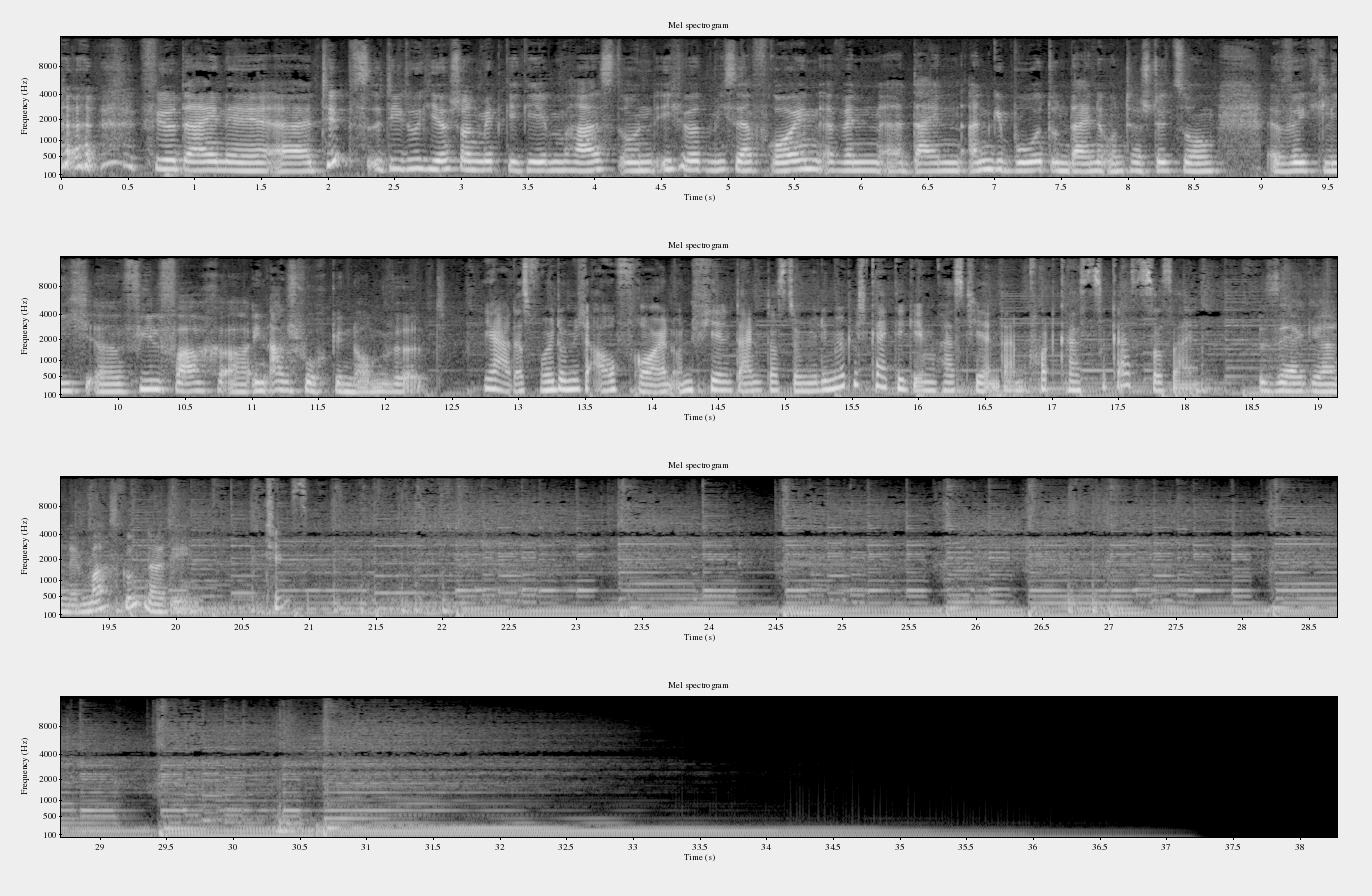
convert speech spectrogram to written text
für deine äh, Tipps, die du hier schon mitgegeben hast. Und ich würde mich sehr freuen, wenn äh, dein Angebot und deine Unterstützung äh, wirklich äh, vielfach äh, in Anspruch genommen wird. Ja, das würde mich auch freuen. Und vielen Dank, dass du mir die Möglichkeit gegeben hast, hier in deinem Podcast zu Gast zu sein. Sehr gerne. Mach's gut, Nadine. Tschüss.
